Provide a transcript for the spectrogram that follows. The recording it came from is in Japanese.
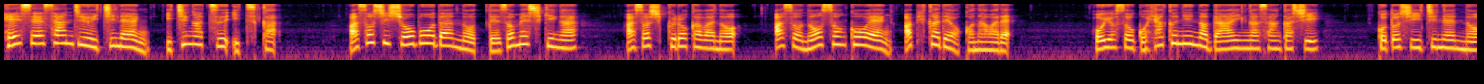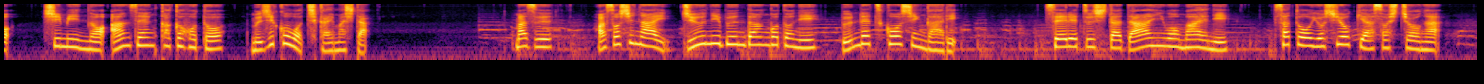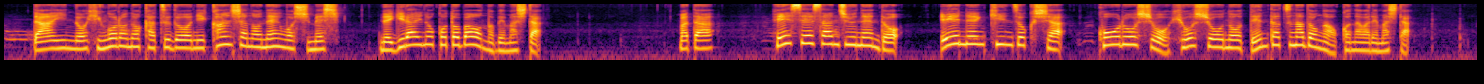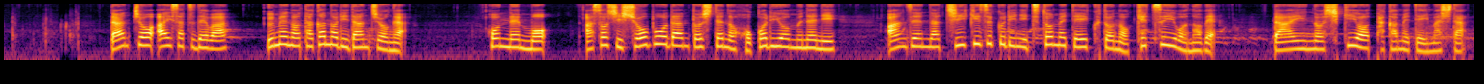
平成31年1月5日、阿蘇市消防団の出初め式が阿蘇市黒川の阿蘇農村公園アピカで行われ、およそ500人の団員が参加し、今年1年の市民の安全確保と無事故を誓いました。まず、阿蘇市内12分団ごとに分裂行進があり、整列した団員を前に佐藤義興阿蘇市長が団員の日頃の活動に感謝の念を示し、ねぎらいの言葉を述べました。また、平成30年度永年金属者厚労省表彰の伝達などが行われました。団長挨拶では、梅野貴則団長が、本年も阿蘇市消防団としての誇りを胸に、安全な地域づくりに努めていくとの決意を述べ、団員の士気を高めていました。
